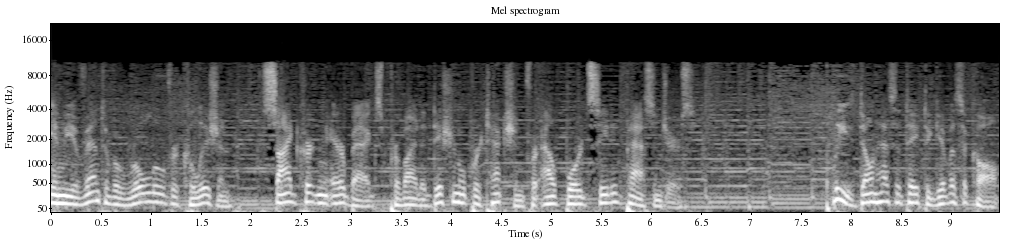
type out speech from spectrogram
In the event of a rollover collision, side curtain airbags provide additional protection for outboard seated passengers. Please don't hesitate to give us a call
